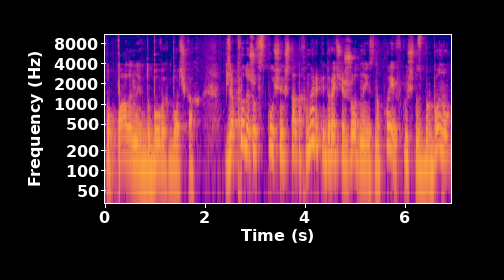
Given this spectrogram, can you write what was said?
опалених дубових бочках. Для продажу в Сполучених Штатах Америки, до речі, жодний з напоїв, включно з бурбону,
